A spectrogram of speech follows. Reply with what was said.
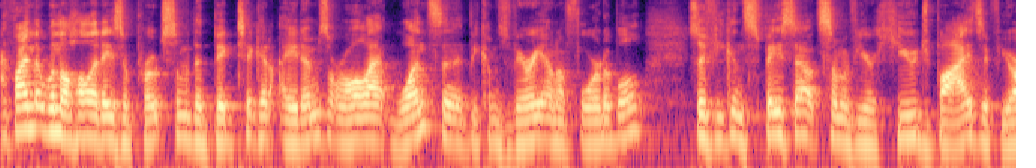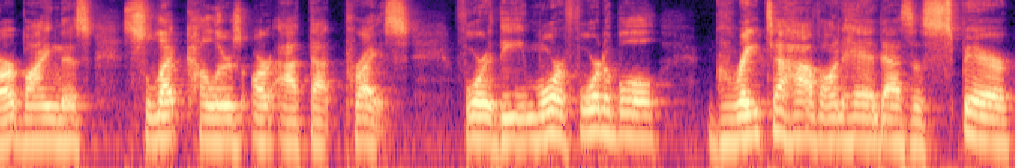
I find that when the holidays approach, some of the big ticket items are all at once and it becomes very unaffordable. So if you can space out some of your huge buys, if you are buying this, select colors are at that price. For the more affordable, great to have on hand as a spare,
